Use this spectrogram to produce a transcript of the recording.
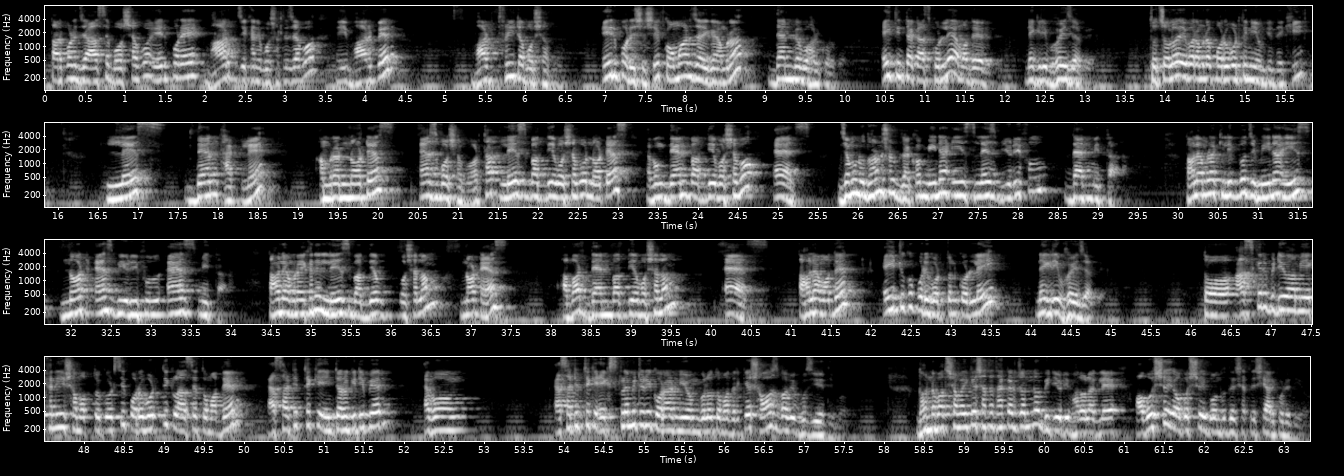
তারপরে যা আছে বসাবো। এরপরে ভার্ব যেখানে বসাতে যাব, এই ভার্বের ভার্ব থ্রিটা বসাবো। এরপরে শেষে কমার জায়গায় আমরা দেন ব্যবহার করব। এই তিনটা কাজ করলে আমাদের নেগেটিভ হয়ে যাবে। তো চলো এবার আমরা পরবর্তী নিয়মটি দেখি। লেস দেন থাকলে আমরা নট অ্যাজ অ্যাজ বসাবো। অর্থাৎ লেস বাদ দিয়ে বসাবো নট অ্যাজ এবং দেন বাদ দিয়ে বসাবো অ্যাজ যেমন উদাহরণস্বরূপ দেখো, Mina is less beautiful than Mita. তাহলে আমরা কি লিখব যে Mina is not as beautiful as Mita. তাহলে আমরা এখানে লেস বাদ দিয়ে বসালাম নট অ্যাজ আবার দেন বাদ দিয়ে বসালাম অ্যাজ তাহলে আমাদের এইটুকু পরিবর্তন করলেই নেগেটিভ হয়ে যাবে। তো আজকের ভিডিও আমি এখানেই সমাপ্ত করছি। পরবর্তী ক্লাসে তোমাদের অ্যাসার্টিভ থেকে ইন্টারোগেটিভের এবং অ্যাসার্টিভ থেকে এক্সক্লেমেটরি করার নিয়মগুলো তোমাদেরকে সহজভাবে বুঝিয়ে দিব। ধন্যবাদ সবাইকে সাথে থাকার জন্য। ভিডিওটি ভালো লাগলে অবশ্যই অবশ্যই বন্ধুদের সাথে শেয়ার করে দিও।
